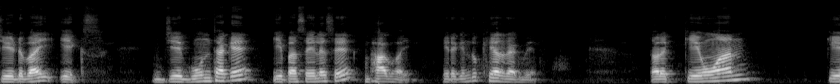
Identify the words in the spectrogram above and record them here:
জেড বাই এক্স যে গুণ থাকে, এ পাশে এলে সে ভাগ হয়। এটা কিন্তু খেয়াল রাখবে তাহলে কে ওয়ান কে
